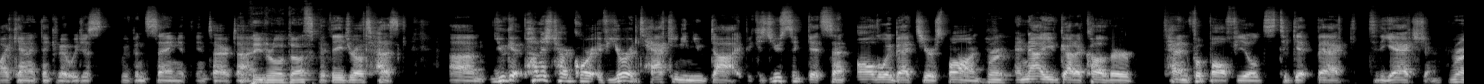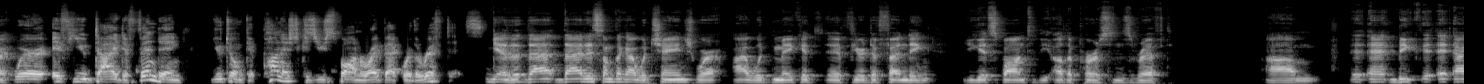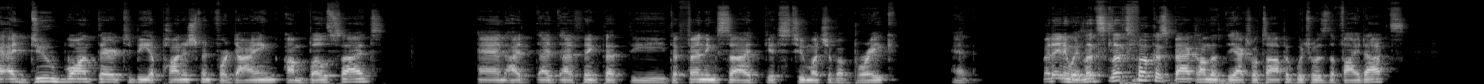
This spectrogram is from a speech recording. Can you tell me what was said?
why can't I think of it? We just we've been saying it the entire time. Cathedral of Dusk. Cathedral of Dusk. Um, you get punished hardcore if you're attacking and you die because you get sent all the way back to your spawn, right. and now you've got to cover ten football fields to get back to the action. Right. Where if you die defending, you don't get punished because you spawn right back where the rift is. Yeah, that, that that is something I would change. Where I would make it if you're defending, you get spawned to the other person's rift. Um, I do want there to be a punishment for dying on both sides, and I, I, I think that the defending side gets too much of a break. And but anyway, let's let's focus back on the, the actual topic, which was the Vidocs.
